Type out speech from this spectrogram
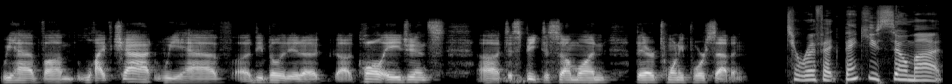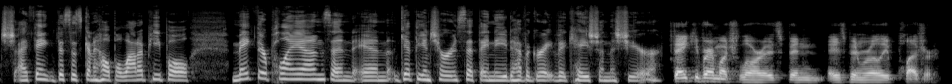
we have um, live chat we have uh, the ability to uh, call agents uh, to speak to someone there 24 7 Terrific. Thank you so much. I think this is going to help a lot of people make their plans and, and get the insurance that they need to have a great vacation this year. Thank you very much, Laura. It's been it's been really a pleasure.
